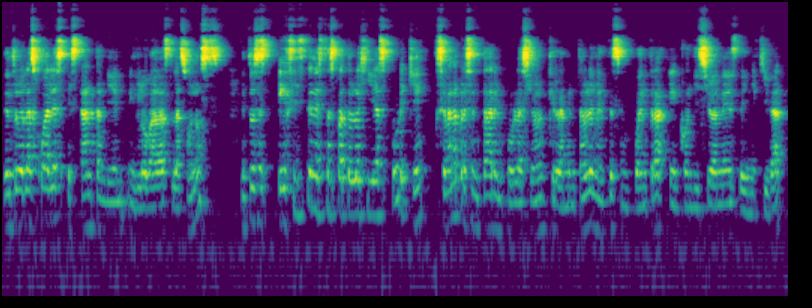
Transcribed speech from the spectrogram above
dentro de las cuales están también englobadas las zoonosis. Entonces, existen estas patologías porque se van a presentar en población que lamentablemente se encuentra en condiciones de inequidad,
